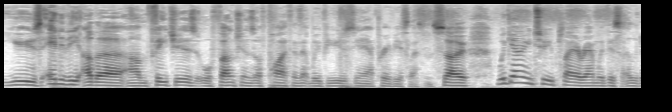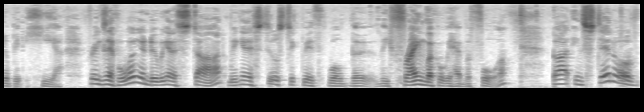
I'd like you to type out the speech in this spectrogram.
use any of the other um, features or functions of Python that we've used in our previous lessons. So we're going to play around with this a little bit here. For example, what we're going to do, we're going to start, we're going to still stick with, well, the, the framework that we had before. But instead of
